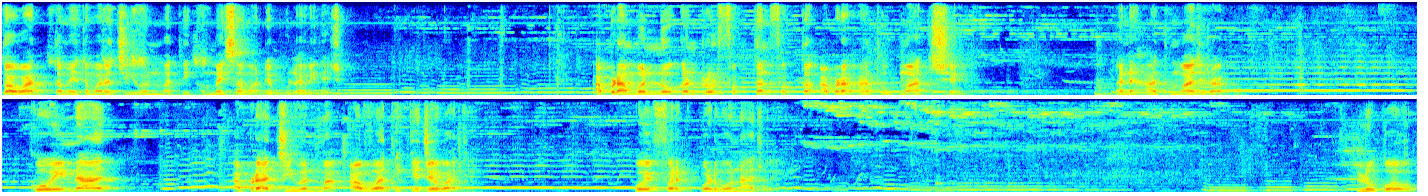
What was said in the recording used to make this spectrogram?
તો આ વાત તમે તમારા જીવનમાંથી હંમેશા માટે ભૂલાવી દેજો. આપણા મનનો કંટ્રોલ ફક્ત ને ફક્ત આપણા હાથ ઉપમાં જ છે. અને હાથમાં જ રાખો. કોઈના આપણા જીવનમાં આવવાથી કે જવાથી કોઈ ફરક પડવો ના જોઈએ. લોકો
